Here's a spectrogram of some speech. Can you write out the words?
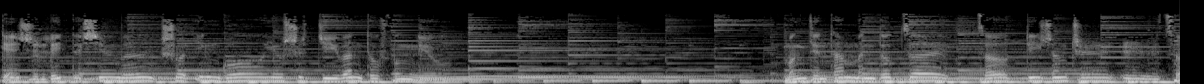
电视里的新闻说，英国有十几万头疯牛。梦见他们都在草地上吃草。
